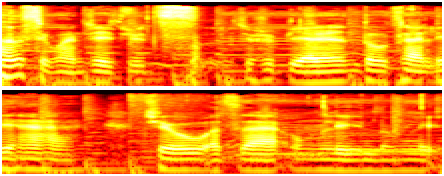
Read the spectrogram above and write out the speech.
很喜欢这句词，就是别人都在恋爱，只有我在 only lonely。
